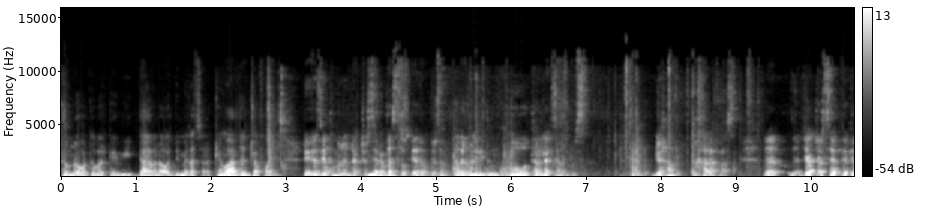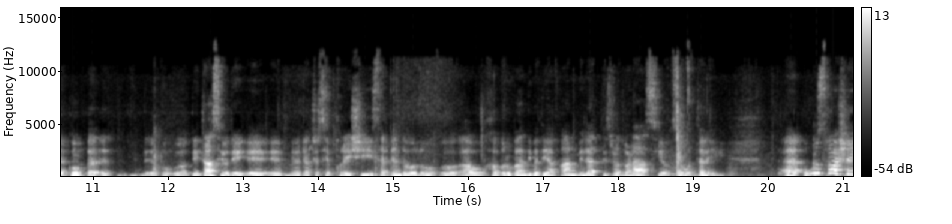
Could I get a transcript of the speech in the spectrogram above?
څومره ورته ورکوي دا یو نوع د ملت سره قمار ده جفا ده ډېره زیاته مننه ډاکټر صاحب تاسو ته بیا راوګرځم قدرمن لیدونکو تر لږ ځنډ وروسته بیا هم ښه راغلاست ډاکټر صاحب فکر کوم د تاسو د ډاکټر صاحب قریشي سرګندونو او خبرو باندې به د افغان ملت د زړه بړاس یو څه وتلی وي اوس راشئ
